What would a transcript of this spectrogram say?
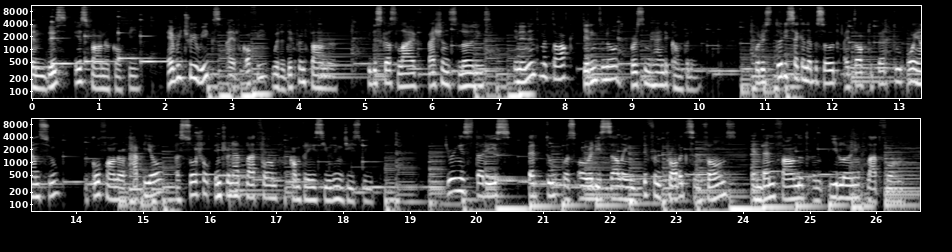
and this is Founder Coffee. Every three weeks, I have coffee with a different founder. We discuss life, passions, learnings, in an intimate talk, getting to know the person behind the company. For this 32nd episode, I talked to Perttu Ojansuu, the co founder of Happeo, a social intranet platform for companies using G Suite. During his studies, Perttu was already selling different products and phones and then founded an e learning platform.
